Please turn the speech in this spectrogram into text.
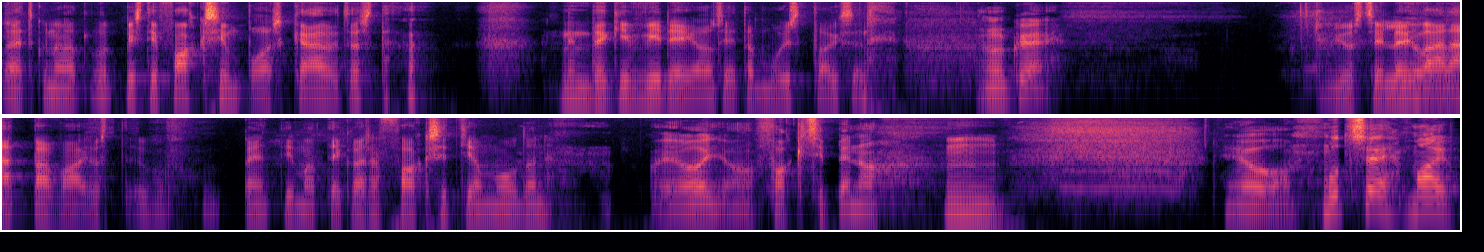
että kun ne pisti faksin pois käytöstä, niin teki videon siitä muistaakseni. Okei. Okay. Just sille Joo. hyvä läppä vaan, just Pentti Mattikaisen faksit ja muuta. Niin. Joo, joo, faksipena. Mm. Joo, mutta se Mike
